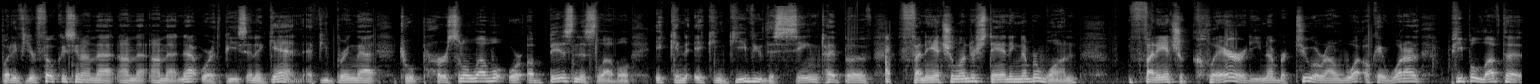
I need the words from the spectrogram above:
But if you're focusing on that on that on that net worth piece, and again, if you bring that to a personal level or a business level, it can it can give you the same type of financial understanding. Number one, financial clarity number two around what okay what are people love to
